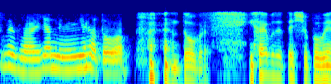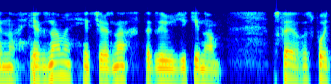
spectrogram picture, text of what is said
Не знаю, я не, не готова. Добре. І хай буде те, що повинно, як з нами, як через нас, так і завдяки нам. Пускай Господь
